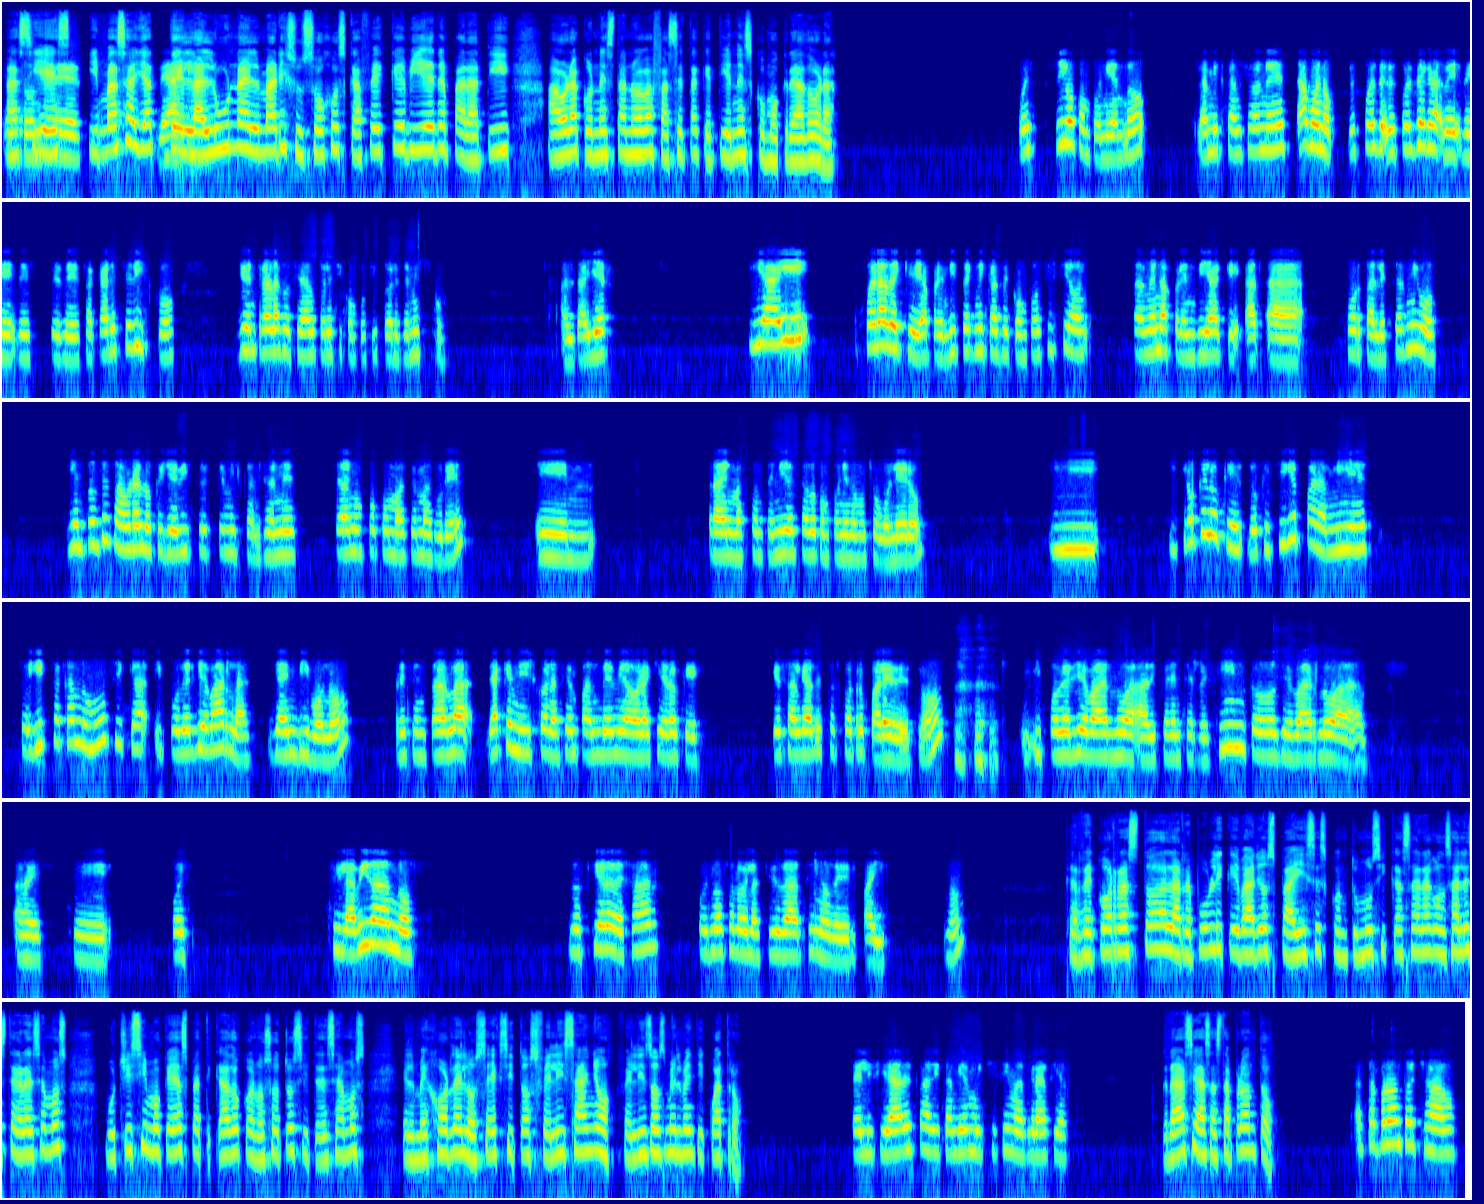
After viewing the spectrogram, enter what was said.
Así es. Y más allá de, la luna, el mar y sus ojos, café, ¿qué viene para ti ahora con esta nueva faceta que tienes como creadora? Pues sigo componiendo, la, mis canciones, ah bueno, después de, después de, de, este, de, sacar este disco, yo entré a la Sociedad de Autores y Compositores de México, al taller. Y ahí, fuera de que aprendí técnicas de composición, también aprendí a, que, a, fortalecer mi voz. Y entonces ahora lo que yo he visto es que mis canciones traen un poco más de madurez, em, traen más contenido, he estado componiendo mucho bolero. Y, y creo que lo que lo que sigue para mí es seguir sacando música y poder llevarla ya en vivo, ¿no? Presentarla, ya que mi disco nació en pandemia, ahora quiero que, que salga de estas cuatro paredes, ¿no? Y, poder llevarlo a, diferentes recintos, llevarlo a, a este, pues, si la vida nos, nos quiere dejar, pues no solo de la ciudad, sino del país, ¿no? Que recorras toda la República y varios países con tu música. Sara González, te agradecemos muchísimo que hayas platicado con nosotros y te deseamos el mejor de los éxitos. Feliz año, feliz 2024. Felicidades, Paddy, también muchísimas gracias. Gracias, hasta pronto. Hasta pronto, chao.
